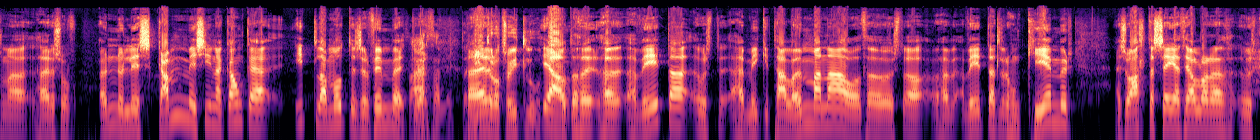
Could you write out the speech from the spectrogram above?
svona, það er svo önnulið skammi sín að ganga illa á móti þessar 5-1 það er þannig. Það lítur átt svo illa út Já, sko. það, það, það, það vita, veist, það er mikið tala um hana og það, veist, það vita allir að hún kemur en svo alltaf segja þú veist,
